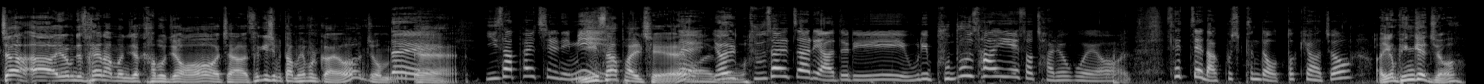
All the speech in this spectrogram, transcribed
자, 아, 여러분들 사연 한번 이제 가보죠. 자, 슬기 씨부터 한번 해볼까요? 좀. 네. 예. 2487님이 2487. 네, 아이고. 12살짜리 아들이 우리 부부 사이에서 자려고 해요. 셋째 낳고 싶은데 어떻게 하죠? 아, 이건 핑계죠.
